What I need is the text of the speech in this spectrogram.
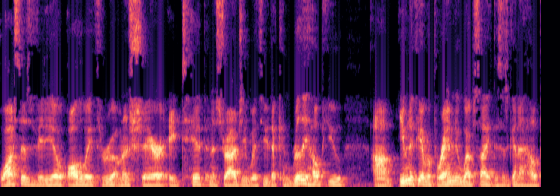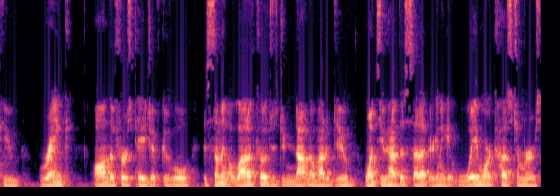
watch this video all the way through. I'm gonna share a tip and a strategy with you that can really help you. Um, even if you have a brand new website, this is gonna help you rank on the first page of Google. This is something a lot of coaches do not know how to do. Once you have this set up, you're gonna get way more customers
